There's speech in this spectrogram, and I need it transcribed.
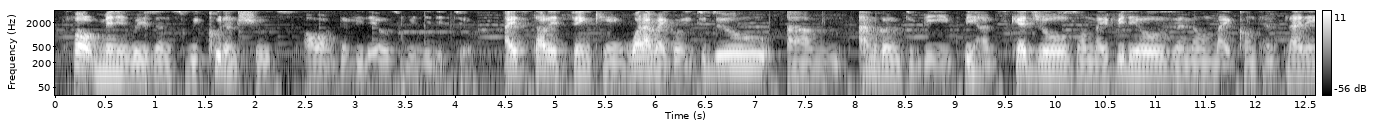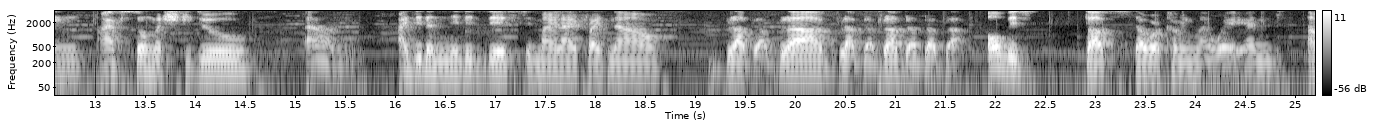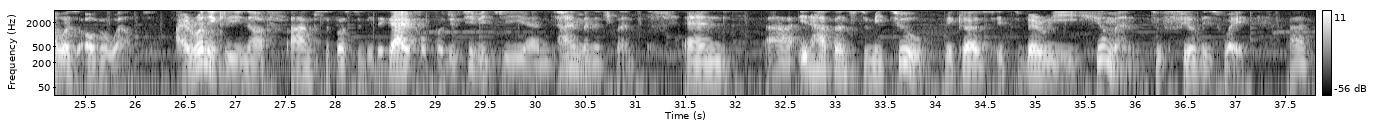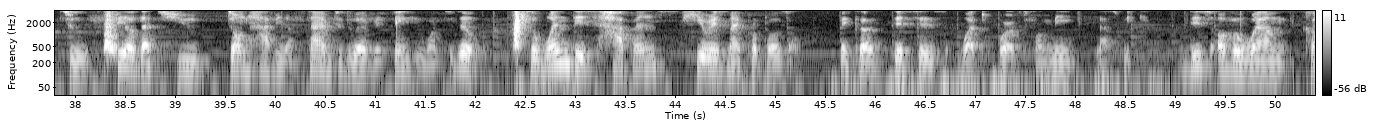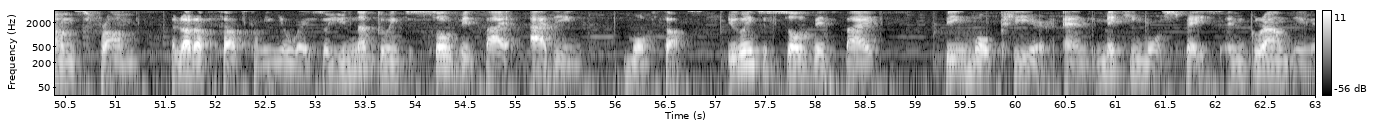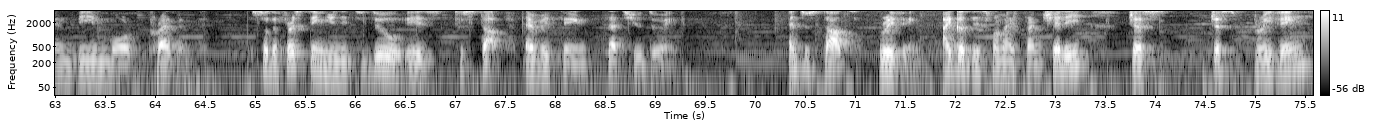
for many reasons we couldn't shoot all of the videos we needed to. I started thinking, what am I going to do? Um, I'm going to be behind schedules on my videos and on my content planning. I have so much to do um, I didn't need this in my life right now, blah, blah, blah, blah, blah, blah, blah, blah, blah. All these thoughts that were coming my way and I was overwhelmed. Ironically enough, I'm supposed to be the guy for productivity and time management. And uh, it happens to me too, because it's very human to feel this way, uh, to feel that you don't have enough time to do everything you want to do. So when this happens, here is my proposal, because this is what worked for me last week. This overwhelm comes from a lot of thoughts coming your way. So you're not going to solve it by adding more thoughts. You're going to solve it by being more clear and making more space and grounding and being more present. So the first thing you need to do is to stop everything that you're doing and to start breathing. I got this from my friend Chelly, just, just breathing,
